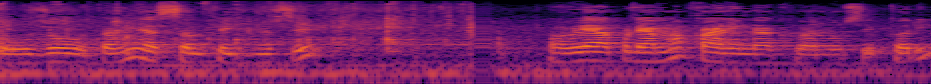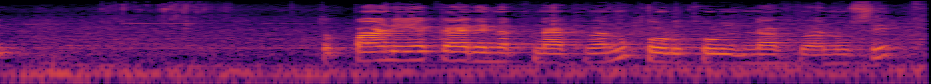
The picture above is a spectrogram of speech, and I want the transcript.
તો જો તમે અસલ થઈ ગયું છે. હવે આપણે આમાં પાણી નાખવાનું છે ફરી. તો પાણી એકારે નથી નાખવાનું, થોડું થોડું નાખવાનું છે.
